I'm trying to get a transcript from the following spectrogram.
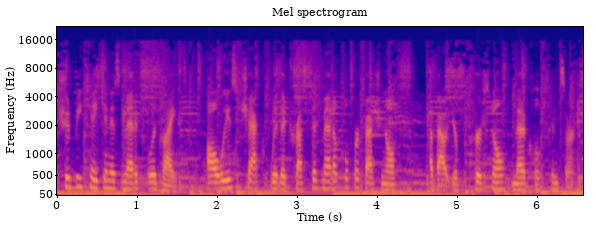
should be taken as medical advice. Always check with a trusted medical professional about your personal medical concerns.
